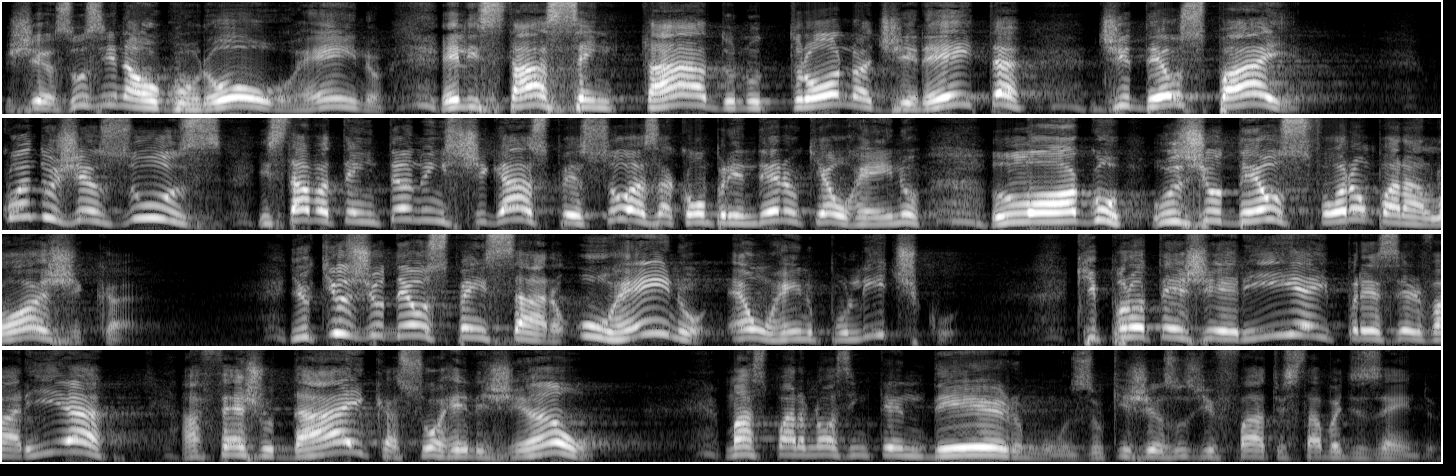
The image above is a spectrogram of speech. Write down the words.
Jesus inaugurou o reino, ele está sentado no trono à direita de Deus Pai. Quando Jesus estava tentando instigar as pessoas a compreender o que é o reino, logo os judeus foram para a lógica. E o que os judeus pensaram? O reino é um reino político, que protegeria e preservaria a fé judaica, a sua religião. Mas para nós entendermos o que Jesus de fato estava dizendo,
